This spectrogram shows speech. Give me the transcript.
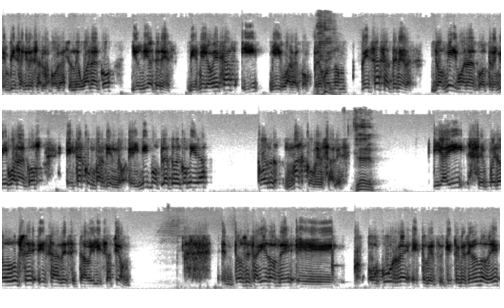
empieza a crecer la población de guanaco y un día tenés 10.000 ovejas y 1.000 guanacos. Pero cuando empezás a tener 2.000 guanacos, 3.000 guanacos, estás compartiendo el mismo plato de comida con más comensales. Claro. Y ahí se produce esa desestabilización. Entonces ahí es donde eh, ocurre esto que, estoy mencionando de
